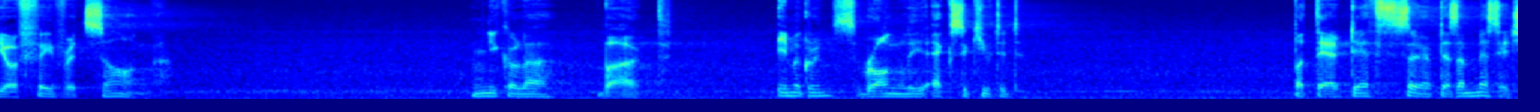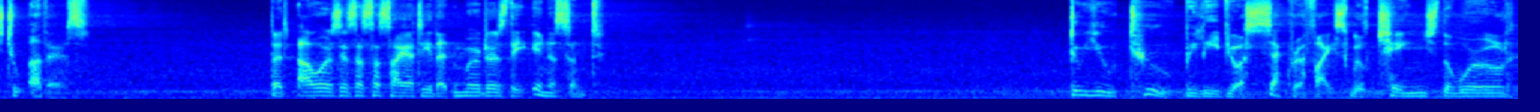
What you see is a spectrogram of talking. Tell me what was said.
Your favorite song? Nicola Bart. Immigrants wrongly executed. But their deaths served as a message to others. That ours is a society that murders the innocent. Do you too believe your sacrifice will change the world?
